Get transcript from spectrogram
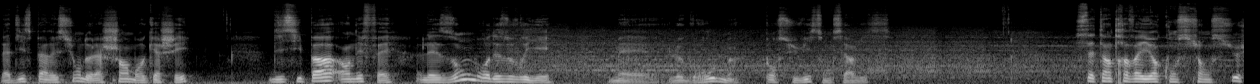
La disparition de la chambre cachée dissipa en effet les ombres des ouvriers mais le groom poursuivit son service. C'est un travailleur consciencieux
